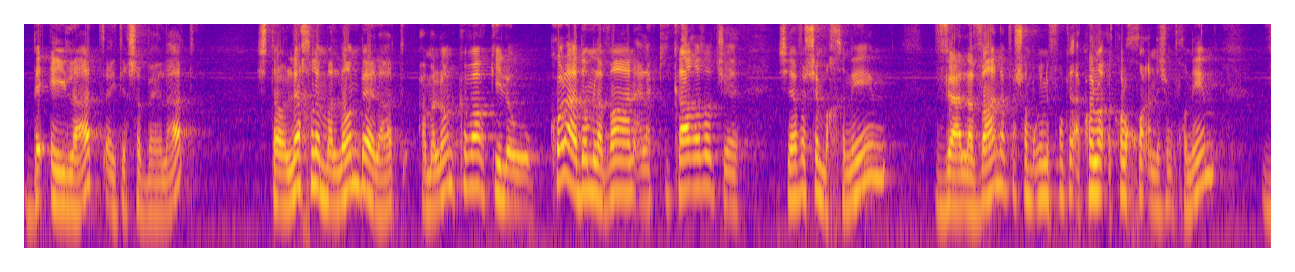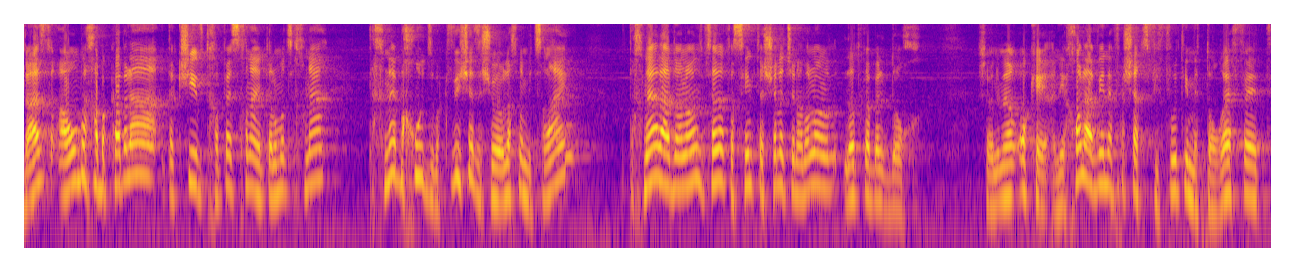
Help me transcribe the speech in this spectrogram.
באילת, הייתי עכשיו באילת, כשאתה הולך למלון באילת, המלון כבר כאילו, כל האדום לבן על הכיכר הזאת, ש, שאיפה שמחנים, והלבן איפה שאמורים לפרוק, הכל, הכל חו- אנשים חונים, ואז ההוא אומר לך בקבלה, תקשיב, תחפש חניה, אם אתה לא מוצא חניה, תחנה בחוץ, בכביש הזה שהולך למצרים, תחנה על האדום לבן, בסדר, תשים את השלט של המלון, לא תקבל דוח. עכשיו אני אומר, אוקיי, אני יכול להבין איפה שהצפיפות היא מטורפת,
